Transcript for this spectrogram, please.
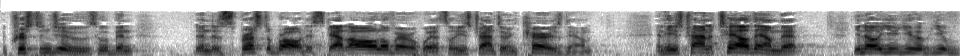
the Christian Jews who have been, been dispersed abroad. They're scattered all over everywhere. So he's trying to encourage them. And he's trying to tell them that, you know, you, you have, you've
